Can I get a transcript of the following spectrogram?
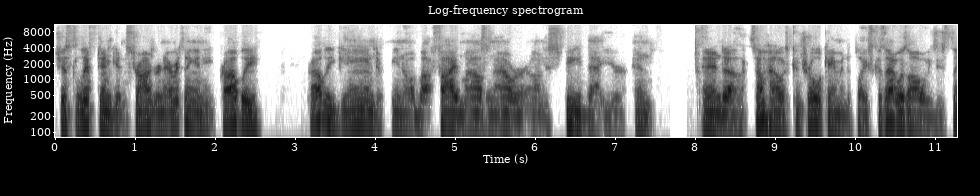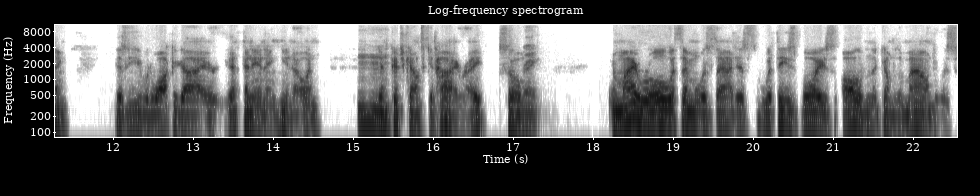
just lifting, getting stronger and everything. And he probably probably gained, you know, about five miles an hour on his speed that year. And and uh, somehow his control came into place because that was always his thing, is he would walk a guy or an inning, you know, and mm-hmm. then pitch counts get high, right? So right. my role with them was that is with these boys, all of them that come to the mound, it was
